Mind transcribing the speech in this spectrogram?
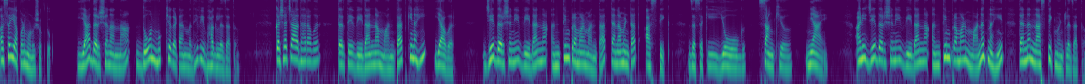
असंही आपण म्हणू शकतो. या दर्शनांना दोन मुख्य गटांमध्ये विभागलं जातं. कशाच्या आधारावर? तर ते वेदांना मानतात की नाही? यावर. जे दर्शने वेदांना अंतिम प्रमाण मानतात त्यांना म्हणतात आस्तिक. जसं की योग सांख्य न्याय. आणि जे दर्शने वेदांना अंतिम प्रमाण मानत नाहीत त्यांना नास्तिक म्हटलं जातं.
